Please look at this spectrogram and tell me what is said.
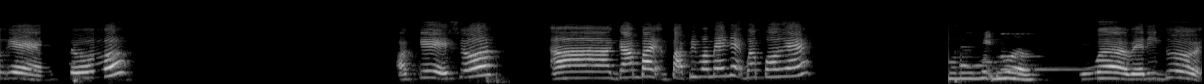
orang. So, okay, so uh, gambar 45 minit berapa orang? Minit dua. Dua, very good.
